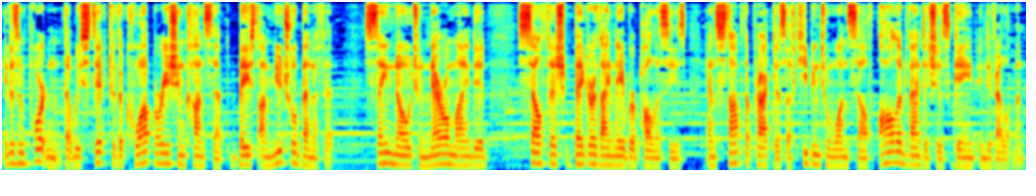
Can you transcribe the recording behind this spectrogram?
It is important that we stick to the cooperation concept based on mutual benefit, say no to narrow minded, selfish, beggar thy neighbor policies, and stop the practice of keeping to oneself all advantages gained in development.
